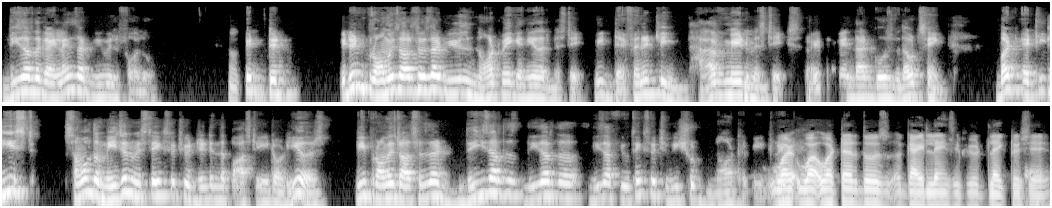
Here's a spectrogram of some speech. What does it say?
these are the guidelines that we will follow. Okay. It did. We didn't promise ourselves that we will not make any other mistake. We definitely have made Mhm. mistakes, right? I mean, that goes without saying. But at least some of the major mistakes which we did in the past eight odd years, we promised ourselves that these are the these are the these are few things which we should not repeat. Right? What, what what are those guidelines if you'd like to share?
